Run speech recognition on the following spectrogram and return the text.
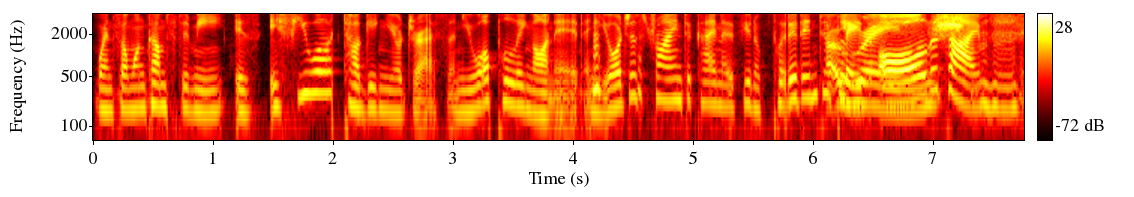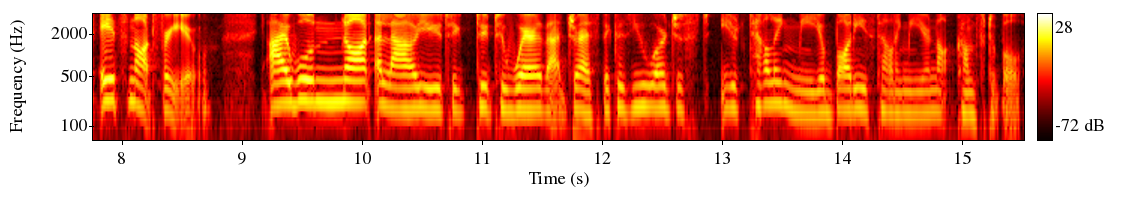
when someone comes to me is if you are tugging your dress and you are pulling on it and you're just trying to kind of, you know, put it into place all the Arrange. time, mm-hmm. it's not for you. I will not allow you to, to to wear that dress because you are just you're telling me your body is telling me you're not comfortable.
